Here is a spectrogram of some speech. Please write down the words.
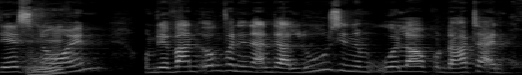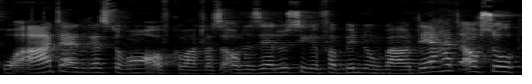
Der ist neun. Und wir waren irgendwann in Andalusien im Urlaub und da hatte ein Kroate ein Restaurant aufgemacht, was auch eine sehr lustige Verbindung war. Und der hat auch so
